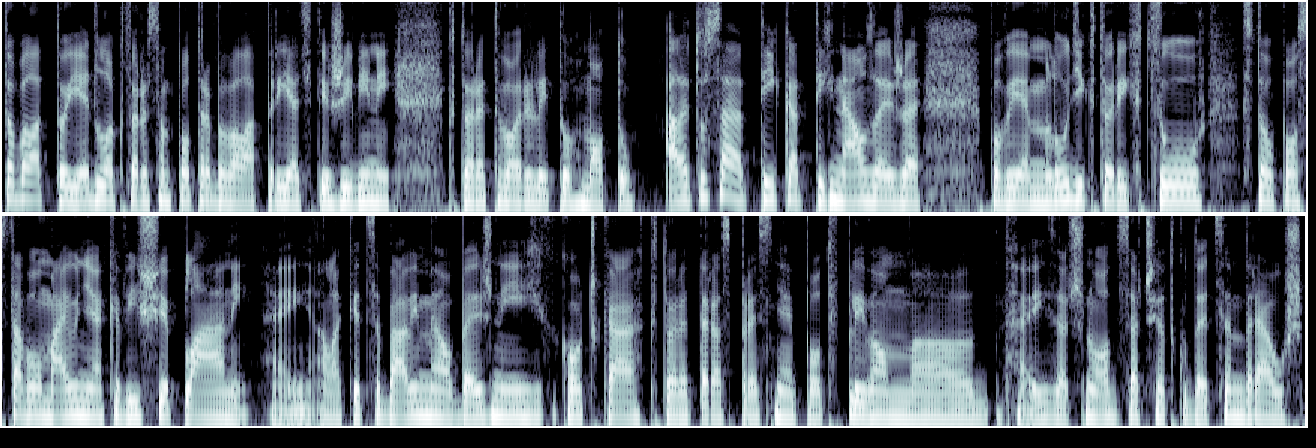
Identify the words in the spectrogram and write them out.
to bola to jedlo, ktoré som potrebovala prijať, tie živiny, ktoré tvorili tú hmotu. Ale to sa týka tých naozaj, že poviem ľudí, ktorí chcú s tou postavou majú nejaké vyššie plány. Hej. Ale keď sa bavíme o bežných kočkách, ktoré teraz presne pod vplyvom e, hej, začnú od začiatku decembra už e,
